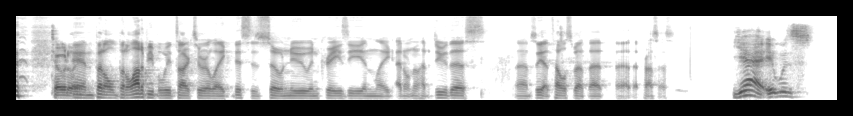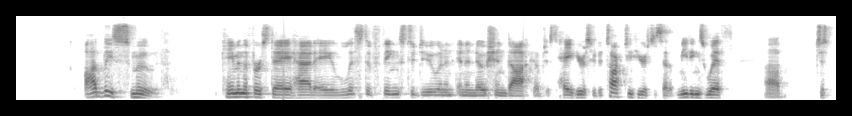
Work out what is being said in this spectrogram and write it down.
totally. And but a, but a lot of people we talk to are like, this is so new and crazy, and like I don't know how to do this. Uh, so yeah, tell us about that uh, that process. Yeah, it was oddly smooth. Came in the first day, had a list of things to do in a, in a Notion doc of just, hey, here's who to talk to, here's to set up meetings with. Uh, just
